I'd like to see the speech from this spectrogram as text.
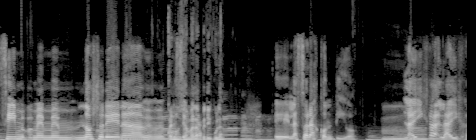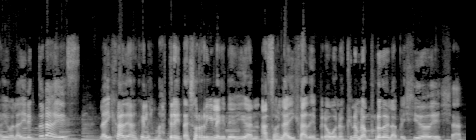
Sí, me, me- me- no lloré nada. me- ¿Cómo se llama la película? eh, Las horas contigo. Mm. La hija, la hija, digo, la directora es la hija de Ángeles Mastreta. Es horrible que te digan, ah, sos la hija de, pero bueno, es que no me acuerdo del apellido de ella.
